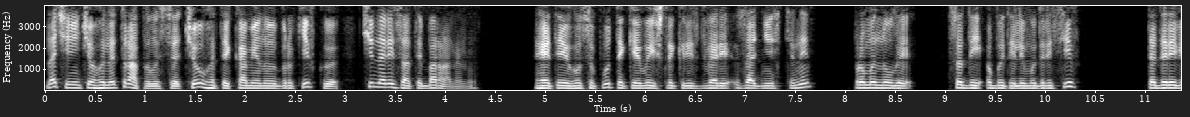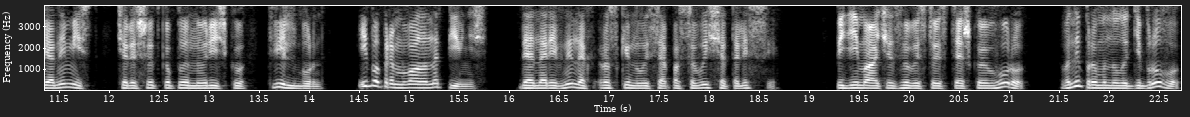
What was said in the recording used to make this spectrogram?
наче нічого не трапилося, човгати кам'яною бруківкою чи нарізати баранину. Гет і його супутники вийшли крізь двері задньої стіни, проминули сади обителі мудреців та дерев'яний міст через швидкоплинну річку Твільдбурн і попрямували на північ, де на рівнинах розкинулися пасовища та ліси. Підіймаючи звивистою стежкою вгору, вони проминули діброву,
